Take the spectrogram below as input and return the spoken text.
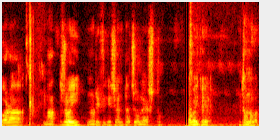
করা মাত্রই নোটিফিকেশনটা চলে আসতো। সবাইকে ধন্যবাদ।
